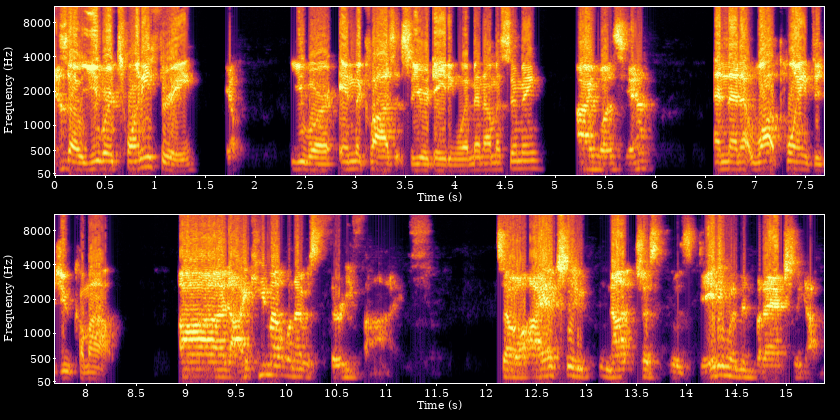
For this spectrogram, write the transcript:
Yeah. So you were 23. Yep. You were in the closet, so you were dating women, I'm assuming. I was, yeah. And then at what point did you come out? Uh, I came out when I was 35. So I actually not just was dating women, but I actually got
